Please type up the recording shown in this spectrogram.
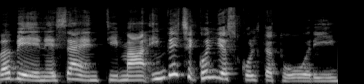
Va bene, senti, ma invece con gli ascoltatori,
